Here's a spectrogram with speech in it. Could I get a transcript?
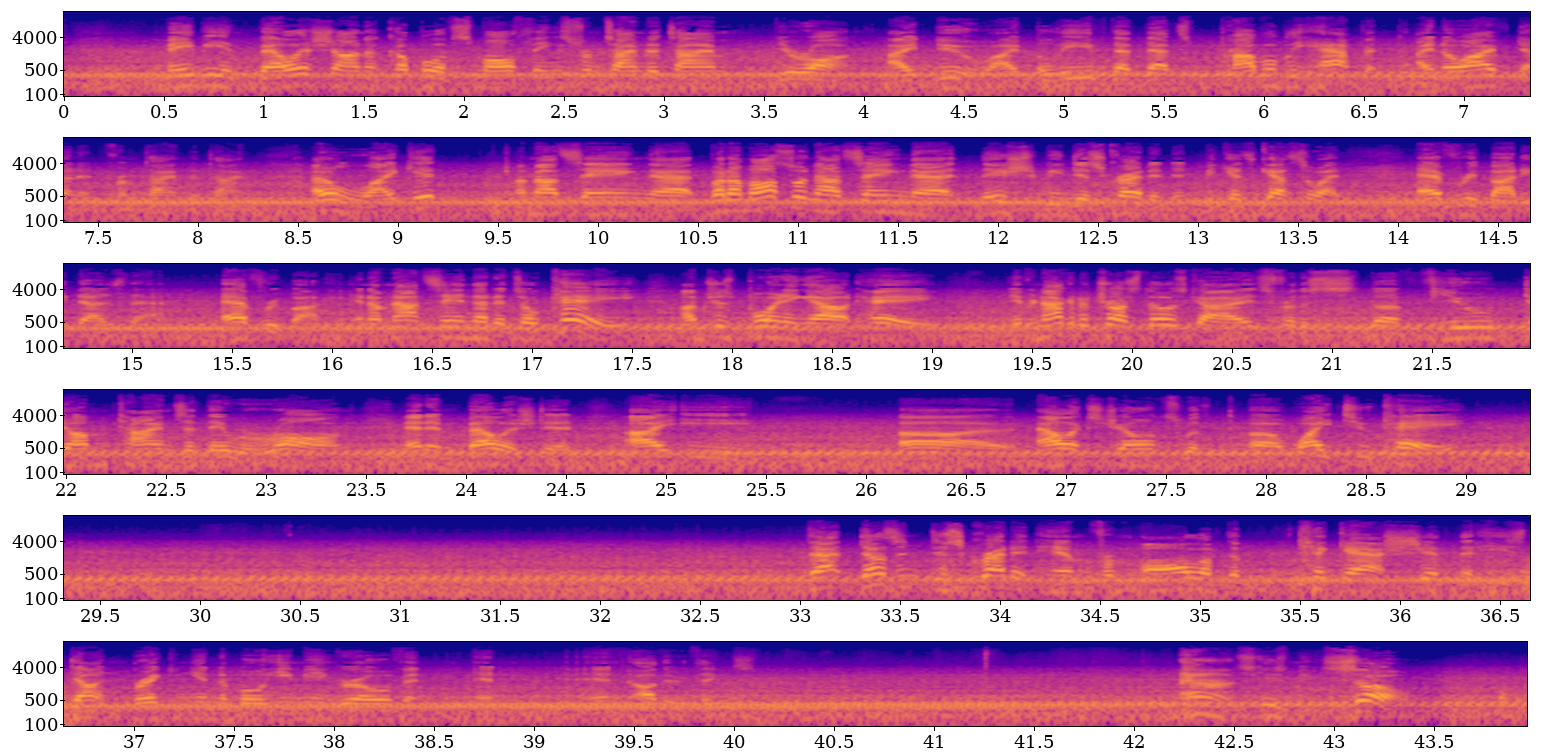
maybe embellish on a couple of small things from time to time, you're wrong. I do. I believe that that's probably happened. I know I've done it from time to time. I don't like it. I'm not saying that, but I'm also not saying that they should be discredited because guess what? Everybody does that. Everybody. And I'm not saying that it's okay. I'm just pointing out, hey, if you're not going to trust those guys for the, the, few dumb times that they were wrong and embellished it, i.e., uh, Alex Jones with uh, Y2K, that doesn't discredit him from all of the kick ass shit that he's done, breaking into Bohemian Grove and, and and other things. Excuse me. So,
